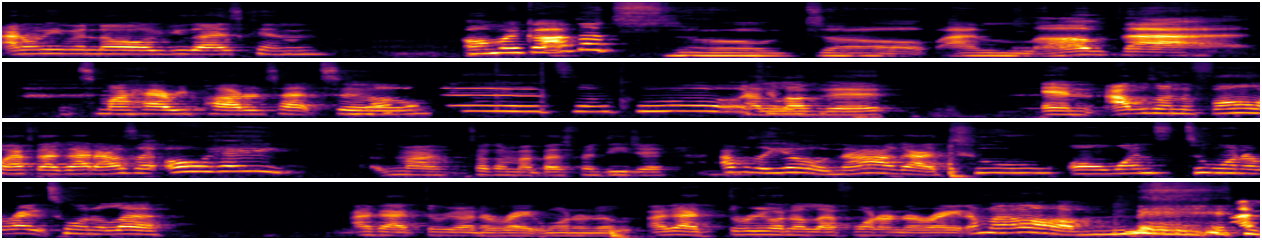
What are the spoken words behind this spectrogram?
I don't even know if you guys can. Oh my god, that's so dope! I love that. It's my Harry Potter tattoo. Love it. It's so cool. I, I love wait. it. And I was on the phone after I got it. I was like, oh hey, my talking to my best friend DJ. I was like, yo, now I got two on one, two on the right, two on the left. I got three on the right, one on the I got three on the left, one on the right. I'm like, oh man. I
